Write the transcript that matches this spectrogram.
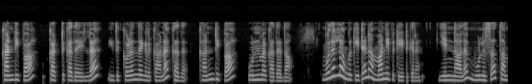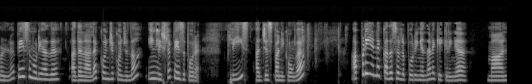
கண்டிப்பா கட்டுக்கதை இல்ல. இது குழந்தைகளுக்கான கதை. கண்டிப்பா உண்மை கதை தான். முதல்ல உங்ககிட்ட நான் மன்னிப்பு கேட்டுக்கிறேன். என்னால முழுசா தமிழ்ல பேச முடியாது. அதனால கொஞ்சம் கொஞ்சம் தான் இங்கிலீஷ்ல பேச போறேன். ப்ளீஸ் அட்ஜஸ்ட் பண்ணிக்கோங்க. அப்படி என்ன கதை சொல்ல போறீங்கன்னு தானே கேக்குறீங்க? மான்,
